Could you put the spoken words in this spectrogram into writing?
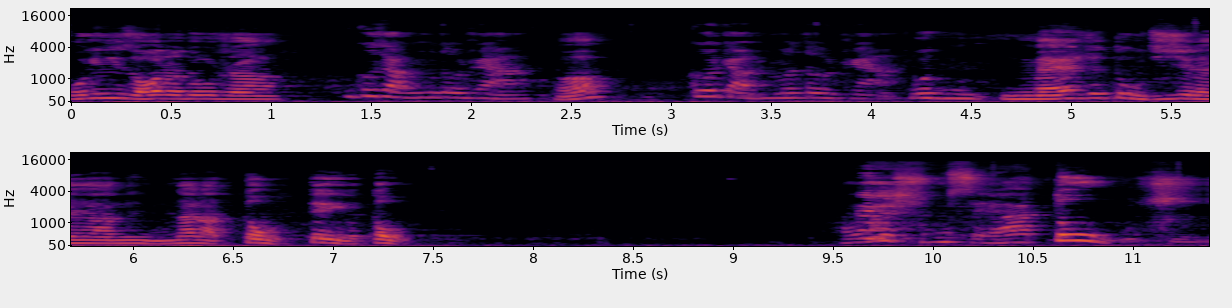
我给你找点斗志啊！你给我找什么豆汁啊？啊，给我找什么豆汁啊？我买这斗鸡了呀，那你那俩斗得有斗，还有熊啥斗志？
